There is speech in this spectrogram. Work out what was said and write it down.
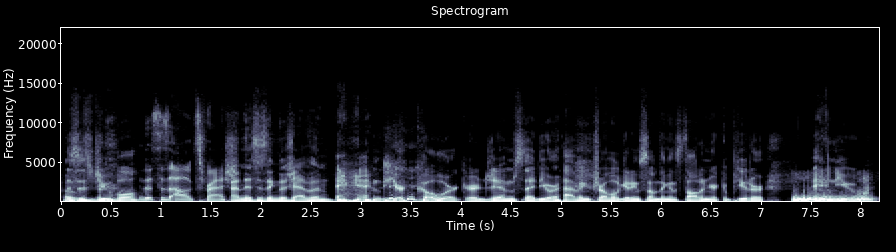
This is Jubal. This is Alex Fresh. And this is English Evan. And your coworker Jim said you were having trouble getting something installed on your computer, and you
